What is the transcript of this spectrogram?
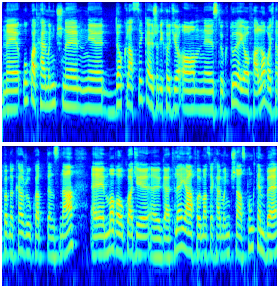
E, Układ harmoniczny e, do klasyka, jeżeli chodzi o strukturę i o falowość, na pewno każdy układ ten zna. Mowa o układzie Gartleya, formacja harmoniczna z punktem B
